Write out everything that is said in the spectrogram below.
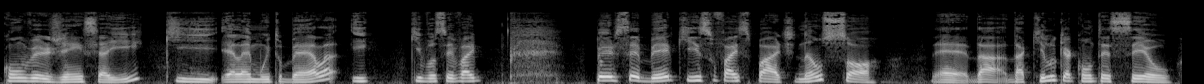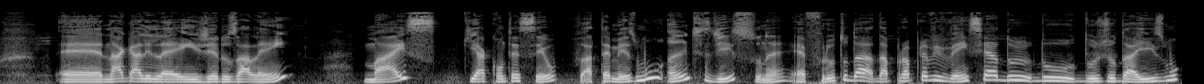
convergência aí, que ela é muito bela e que você vai perceber que isso faz parte não só é, da, daquilo que aconteceu é, na Galiléia em Jerusalém, mas que aconteceu até mesmo antes disso, né? É fruto da, da própria vivência do, do, do judaísmo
